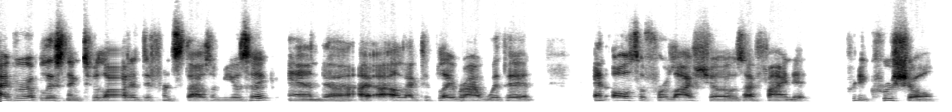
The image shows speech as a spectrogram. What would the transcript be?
I grew up listening to a lot of different styles of music, and uh, I, I like to play around with it. And also for live shows, I find it pretty crucial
